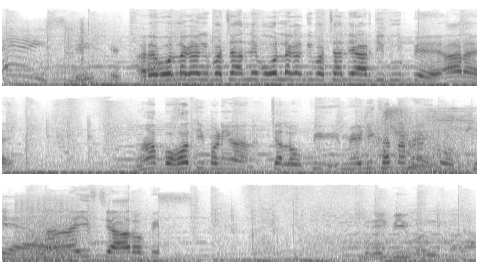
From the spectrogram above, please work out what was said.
Ace. अरे वो लगा कि बचा ले वो लगा कि बचा ले आरजी दूर पे है आ रहा है हाँ बहुत ही बढ़िया चलो पी- मेडी खत्म है. नाइस चार ओपी थ्री बी वन था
